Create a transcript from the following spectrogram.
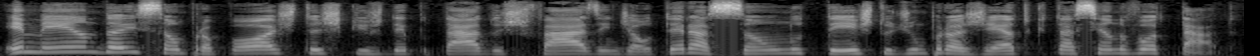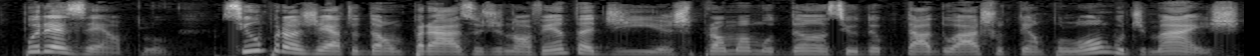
Emendas são propostas que os deputados fazem de alteração no texto de um projeto que está sendo votado. Por exemplo, se um projeto dá um prazo de 90 dias para uma mudança e o deputado acha o tempo longo demais,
